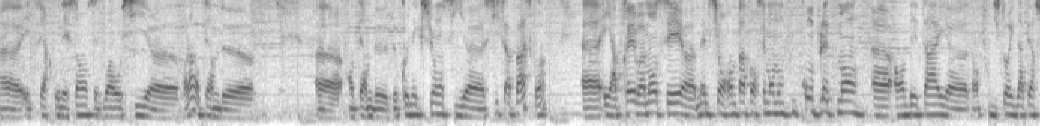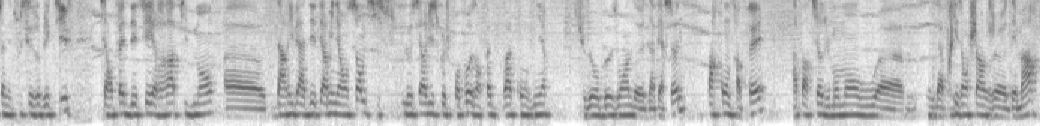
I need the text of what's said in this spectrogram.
et de faire connaissance et de voir aussi, voilà, en termes de, euh, en termes de, connexion si, euh, si ça passe. Quoi. Euh, et après, vraiment, c'est même si on rentre pas forcément non plus complètement en détail dans tout l'historique de la personne et tous ses objectifs, c'est en fait d'essayer rapidement d'arriver à déterminer ensemble si le service que je propose en fait va convenir, si tu veux, aux besoins de, la personne. Par contre, après, à partir du moment où, où, la prise en charge démarre,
